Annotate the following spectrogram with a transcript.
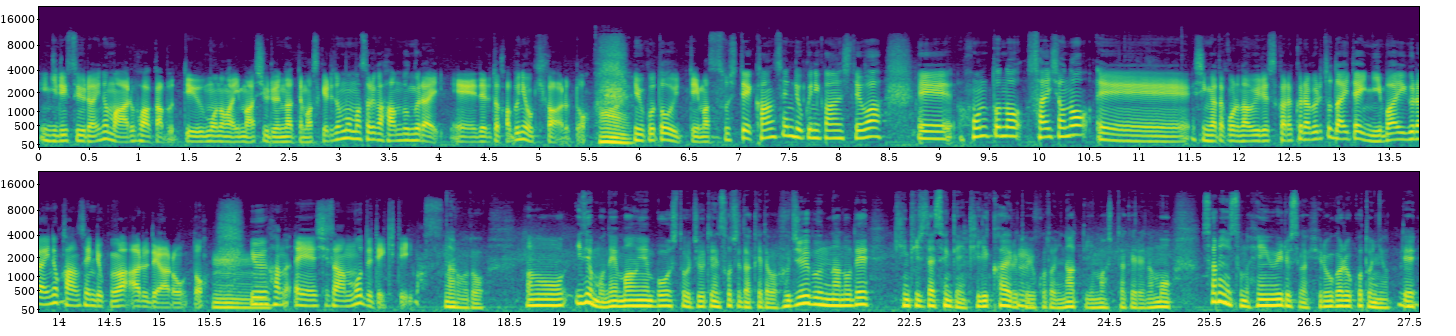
ー、イギリス由来の、まあ、アルファ株っていうものが今、主流になってますけれども、まあ、それが半分ぐらい、えー、デルタ株に置き換わるとい。うことを言っています、はい、そして感染力に関しては、えー、本当の最初の、えー、新型コロナウイルスから比べると、大体2倍ぐらいの感染力があるであろうというは、えー、試算も出てきています。なるほどあの以前もね、まん延防止等重点措置だけでは不十分なので、緊急事態宣言に切り替えるということになっていましたけれども、うん、さらにその変異ウイルスが広がることによって、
